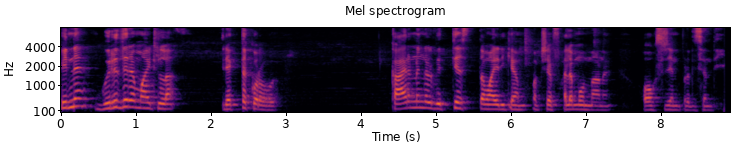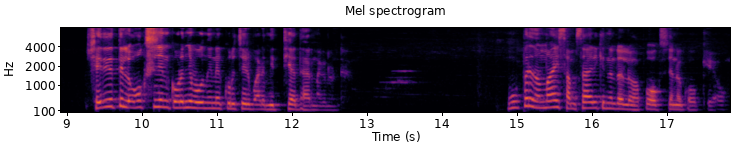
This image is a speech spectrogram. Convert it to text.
പിന്നെ ഗുരുതരമായിട്ടുള്ള രക്തക്കുറവ്. കാരണങ്ങൾ വ്യത്യസ്തമായിരിക്കാം പക്ഷേ ഫലം ഒന്നാണ് ഓക്സിജൻ പ്രതിസന്ധി. ശരീരത്തിൽ ഓക്സിജൻ കുറഞ്ഞു പോകുന്നതിനെക്കുറിച്ച് ഒരുപാട് മിഥ്യാധാരണകളുണ്ട്. മൂപ്പര് നന്നായി സംസാരിക്കുന്നുണ്ടല്ലോ അപ്പോൾ ഓക്സിജനൊക്കെ ഓക്കെ ആവും.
